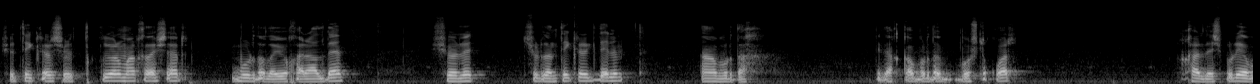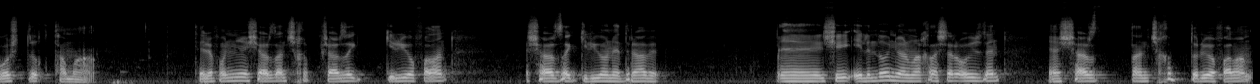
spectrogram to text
Şöyle tekrar şöyle tıklıyorum arkadaşlar. Burada da yok herhalde. Şöyle şuradan tekrar gidelim. Aa burada. Bir dakika burada bir boşluk var. Kardeş buraya boşluk tamam. Telefon yine şarjdan çıkıp şarja giriyor falan. Şarja giriyor nedir abi? Ee, şey elimde oynuyorum arkadaşlar o yüzden yani şarjdan çıkıp duruyor falan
